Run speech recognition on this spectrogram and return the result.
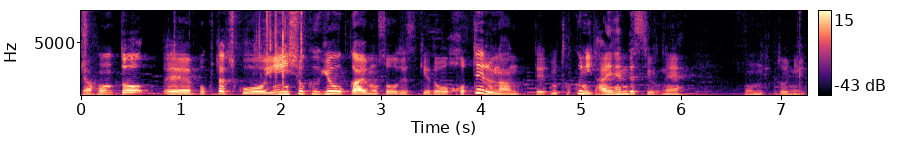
いや本当、えー僕たちこう飲食業界もそうですけどホテルなんて特に大変ですよね。本当に。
